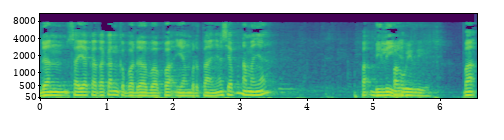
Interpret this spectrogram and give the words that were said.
dan saya katakan kepada Bapak yang bertanya siapa namanya? Pak Billy. Pak ya? Willy. Pak,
